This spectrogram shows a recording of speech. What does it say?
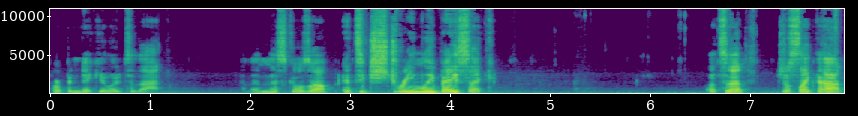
perpendicular to that. And then this goes up. It's extremely basic. That's it. Just like that.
